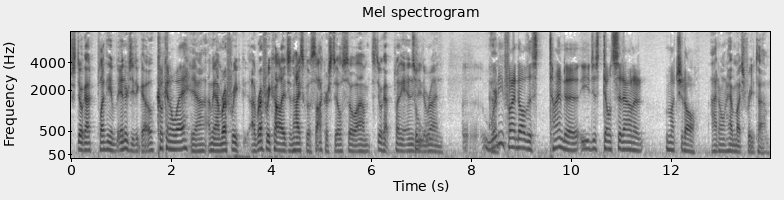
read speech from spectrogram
still got plenty of energy to go. cooking away? Yeah, I mean, I'm referee. I referee college and high school soccer still, so I'm still got plenty of energy So- to run. Where do you find all this time to? You just don't sit down at much at all. I don't have much free time.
